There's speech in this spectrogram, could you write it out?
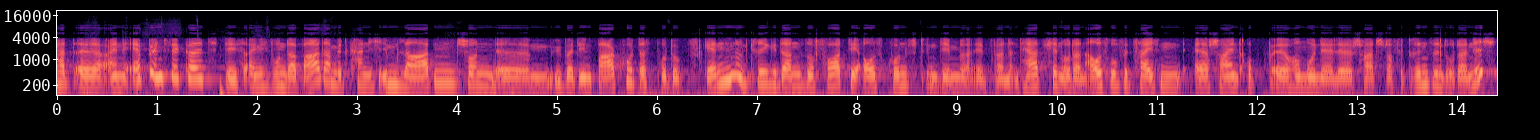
hat äh, eine App entwickelt, die ist eigentlich wunderbar. Damit kann ich im Laden schon ähm, über den Barcode das Produkt scannen und kriege dann sofort die Auskunft, indem etwa ein Herzchen oder ein Ausrufezeichen erscheint, ob äh, hormonelle Schadstoffe drin sind oder nicht.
